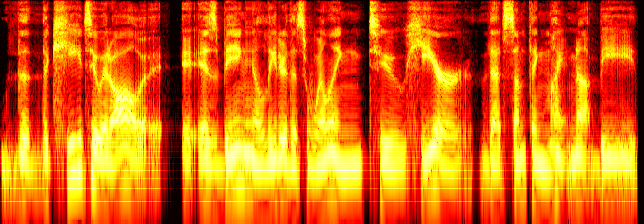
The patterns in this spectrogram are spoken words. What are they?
the the key to it all is being a leader that's willing to hear that something might not be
